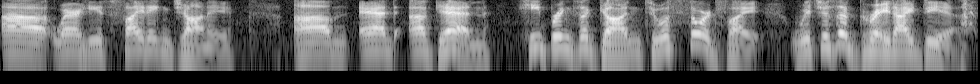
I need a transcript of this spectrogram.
uh, where he's fighting Johnny, um, and again he brings a gun to a sword fight, which is a great idea.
